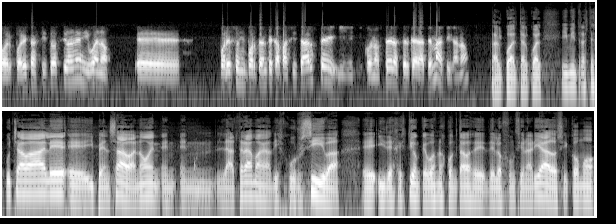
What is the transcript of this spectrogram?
por, por estas situaciones y bueno, eh, por eso es importante capacitarse y, conocer acerca de la temática, ¿no? Tal cual, tal cual. Y mientras te escuchaba, Ale, eh, y pensaba ¿no? En, en, la trama discursiva eh, y de gestión que vos nos contabas de, los funcionariados y cómo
